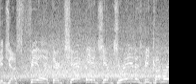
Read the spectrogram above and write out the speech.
Can just feel it. Their championship dream has become reality.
